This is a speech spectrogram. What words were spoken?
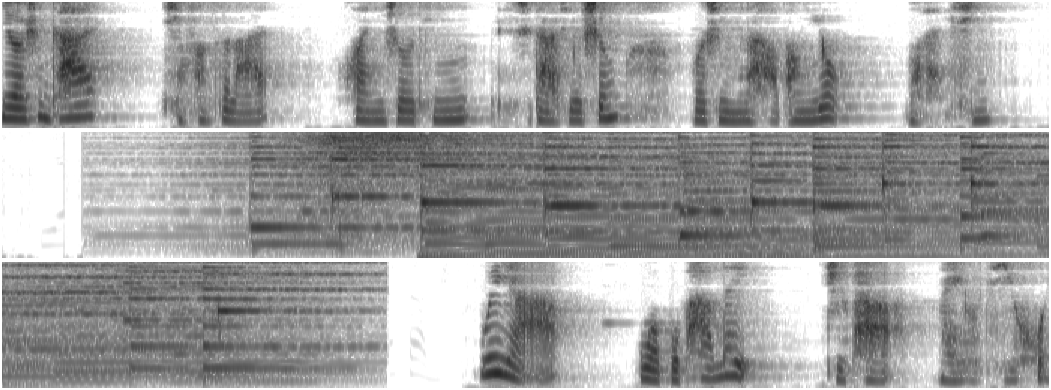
女儿盛开，清风自来。欢迎收听理智大学生，我是你们的好朋友莫兰青。薇娅，我不怕累，只怕没有机会。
